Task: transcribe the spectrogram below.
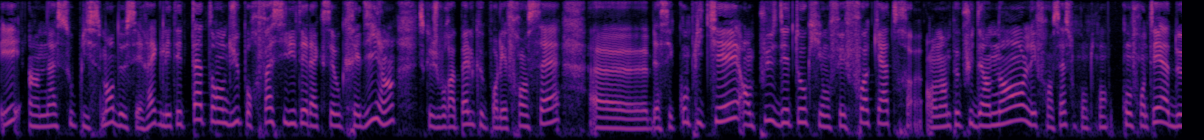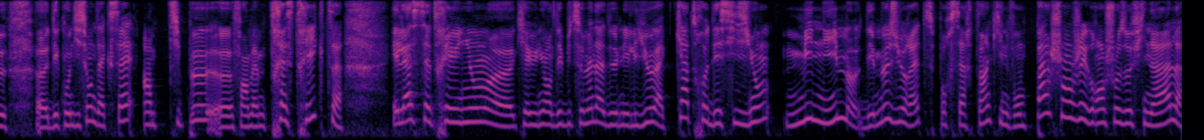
et un assouplissement de ces règles était attendu pour faciliter l'accès au crédit. Hein, parce que je vous rappelle que pour les Français, euh, bien c'est compliqué. En plus des taux qui ont fait x4 en un peu plus d'un an, les Français sont confrontés à euh, des conditions d'accès un petit peu, euh, enfin même très stricte. Et là, cette réunion euh, qui a eu lieu en début de semaine a donné lieu à quatre décisions minimes, des mesurettes pour certains qui ne vont pas changer grand-chose au final.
